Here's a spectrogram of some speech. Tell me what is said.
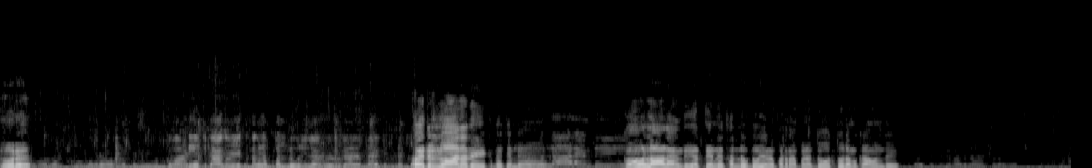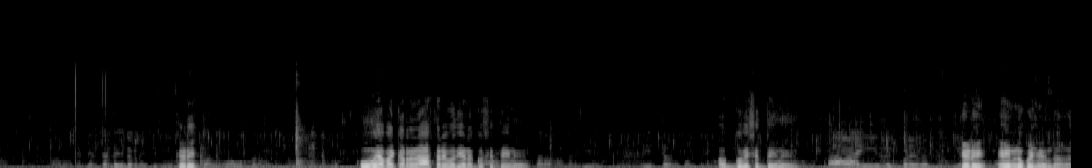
ਹੋਰ? ਗਵਾੜੀਆਂ ਚਕਾ ਕੇ ਵੇਖ ਅਗਲਾ ਪੱਲੂ ਨਹੀਂ ਲੱਗ ਰਿਹਾ ਮੈਂ ਕਿੱਥੇ ਆ ਇਧਰ ਲਵਾ ਦਾ ਦੇ ਇੱਕ ਤਾਂ ਚੱਲਿਆ। ਲਾ ਲੈਂਦੇ ਕੌਣ ਲਾ ਲੈਂਦੇ ਯਾਰ ਤੈਨੇ ਥੱਲੋਂ ਦੋ ਜਣੇ ਫੜਨਾ ਪੈਣਾ ਦੋ ਤੋਂ ਲਮਕਾਉਣ ਦੇ। ਕਿਹੜੇ? ਉਵੇਂ ਆਪਾਂ ਕਰਨ ਵਧੀਆ ਲੱਗੂ ਸਿੱਧੇ ਨੇ ਤਰ੍ਹਾਂ ਹੋਣ ਲੱਗਦੀ ਹੈ ਇਸ ਤਰ੍ਹਾਂ ਨਹੀਂ ਹੁੰਦਾ ਅੱਗੋਂ ਵੀ ਸਿੱਧੇ ਨੇ। ਆ। ਹੀ ਕਿਹੜੇ? ਇਹਨੂੰ ਕੁਝ ਨਹੀਂ ਹੁੰਦਾ।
